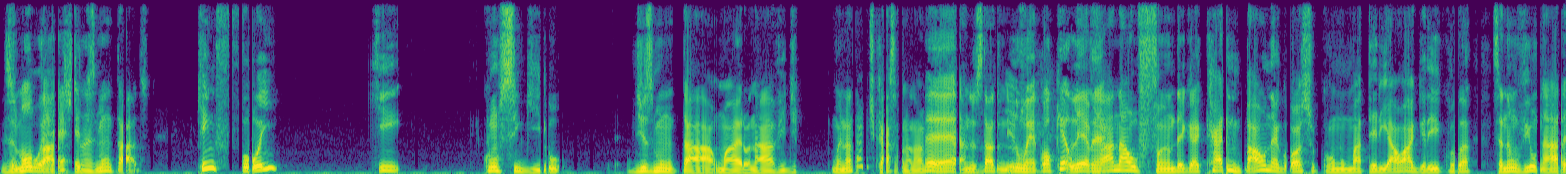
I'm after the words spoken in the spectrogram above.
Desmontados, é, né? desmontados. Quem foi que conseguiu desmontar uma aeronave de. Uma aeronave de caça, aeronave É, militar nos Estados Unidos? Não é qualquer um, levar né? na alfândega, carimbar o negócio como material agrícola. Você não viu nada,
